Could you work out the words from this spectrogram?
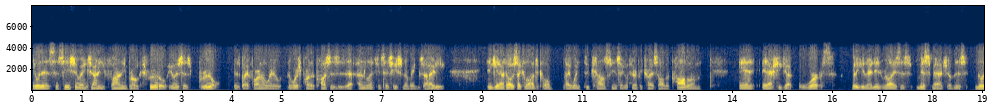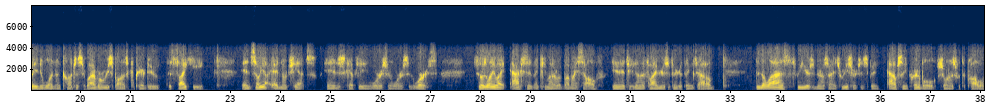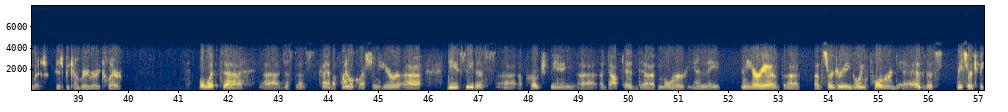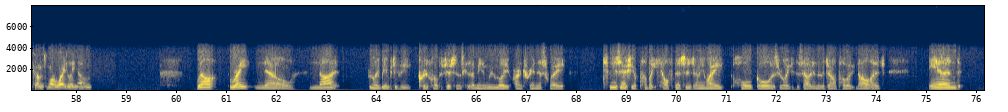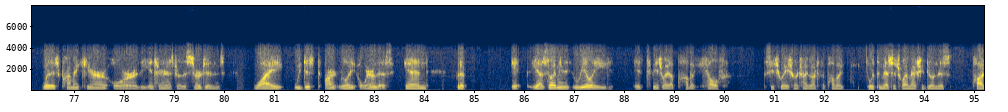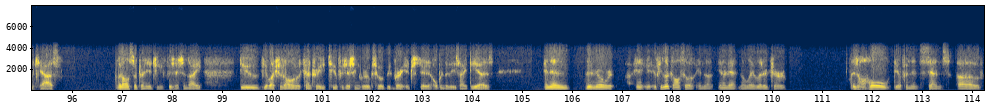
And when that sensation of anxiety finally broke through, it was just brutal. It was by far and away the worst part of the process is that unrelenting sensation of anxiety. And again, I thought it was psychological. I went through counseling and psychotherapy, trying to solve the problem, and it actually got worse. But again, I didn't realize this mismatch of this million to one unconscious survival response compared to the psyche. And so, yeah, I had no chance. And it just kept getting worse and worse and worse. So it was only by accident I came out of it by myself, and it took another five years to figure things out. Then the last three years of neuroscience research has been absolutely incredible, showing us what the problem is. It's become very, very clear. Well, what uh, uh, just as kind of a final question here, uh, do you see this uh, approach being uh, adopted uh, more in the in the area of of surgery going forward as this research becomes more widely known? Well, right now, not really being particularly critical of physicians because I mean we really aren't trained this way. To me, it's actually a public health message. I mean, my whole goal is to really get this out into the general public knowledge, and whether it's primary care or the internist or the surgeons, why we just aren't really aware of this. And but if it, yeah, so I mean, really, it to me it's really a public health situation. We're trying to go out to the public with the message. Why I'm actually doing this podcast, but also trying to educate physicians. I do give lectures all over the country to physician groups who have been very interested and open to these ideas. And then the neuro, if you look also in the internet and the lay literature, there's a whole different sense of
